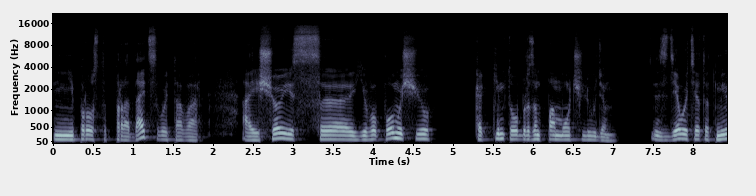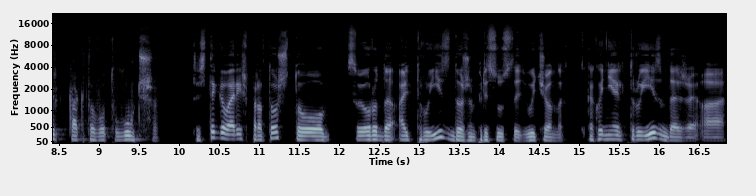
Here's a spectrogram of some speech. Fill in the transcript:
не просто продать свой товар, а еще и с э, его помощью каким-то образом помочь людям сделать этот мир как-то вот лучше. То есть ты говоришь про то, что своего рода альтруизм должен присутствовать в ученых. Какой не альтруизм даже, а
